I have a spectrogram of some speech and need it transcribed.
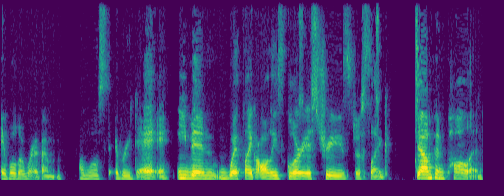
able to wear them almost every day, even with like all these glorious trees just like dumping pollen.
